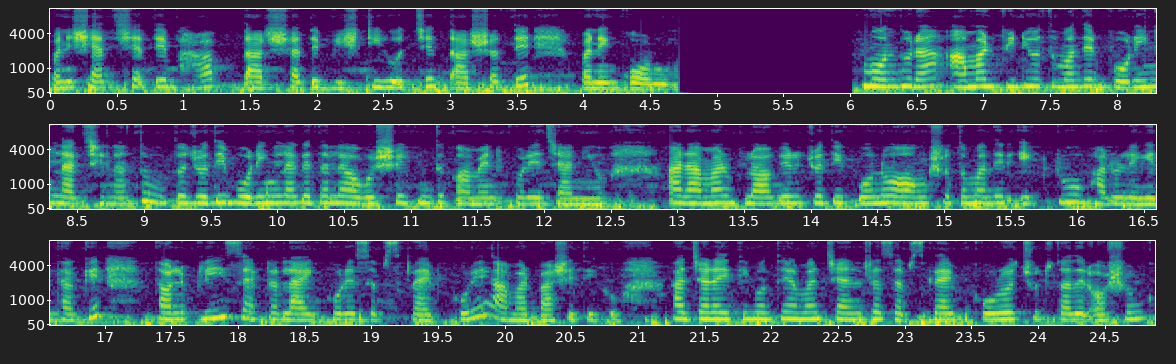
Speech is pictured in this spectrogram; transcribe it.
মানে স্যাঁতস্যাঁতে ভাব, তার সাথে বৃষ্টি হচ্ছে, তার সাথে মানে গরম। বন্ধুরা, আমার ভিডিও তোমাদের বোরিং লাগছে না তো? তো যদি বোরিং লাগে তাহলে অবশ্যই কিন্তু কমেন্ট করে জানিও। আর আমার ব্লগের যদি কোনো অংশ তোমাদের একটুও ভালো লেগে থাকে, তাহলে প্লিজ একটা লাইক করে সাবস্ক্রাইব করে আমার পাশে থেকো। আর যারা ইতিমধ্যে আমার চ্যানেলটা সাবস্ক্রাইব করেছ তাদের অসংখ্য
